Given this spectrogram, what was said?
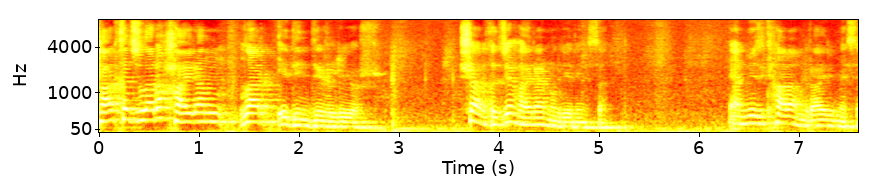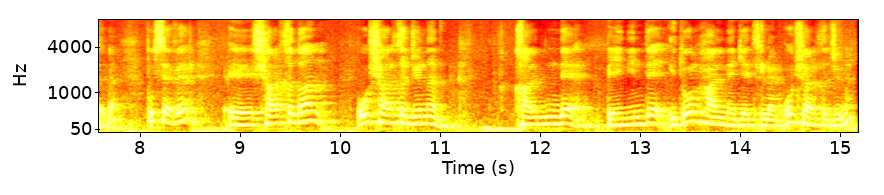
Şarkıcılara hayranlar edindiriliyor. Şarkıcı hayran oluyor insan. Yani müzik haramdır ayrı mesele. Bu sefer e, şarkıdan o şarkıcının kalbinde, beyninde idol haline getirilen o şarkıcının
